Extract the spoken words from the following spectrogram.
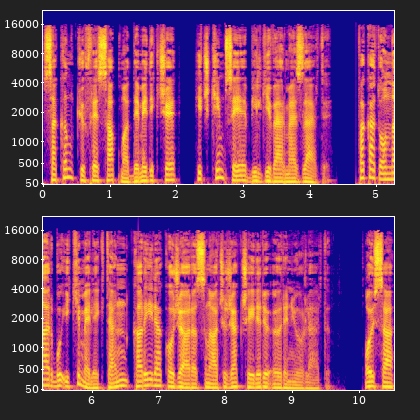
sakın küfre sapma demedikçe hiç kimseye bilgi vermezlerdi. Fakat onlar bu iki melekten karıyla koca arasını açacak şeyleri öğreniyorlardı. Oysa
